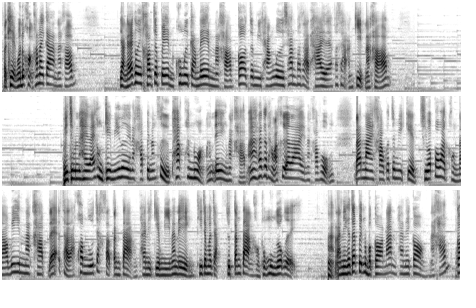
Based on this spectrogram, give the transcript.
โอเค มาดูของข้างในกันนะครับ อย่างแรกเลยครับจะเป็นคู่มือการเล่นนะครับ ก็จะมีทั้งเวอร์ชั่นภาษาไทยและภาษาอังกฤษนะครับ นี่จะเป็นไฮไลท์ของเกมนี้เลยนะครับ เป็นหนังสือภาคผนวกนั่นเองนะครับอะถ้าเกิดถามว่าคืออะไรนะครับผม ด้านในครับก็จะมีเกรดชีวประวัติของดาวินนะครับ และสาระความรู้จากสัตว์ต่างๆ ภายในเกมนี้นั่นเอง ที่จะมาจากจุดต่างๆ ของทุกมุมโลกเลยอะอันนี้ก็จะเป็นอุปกรณ์ด้านภายในกล่องนะครับ ก็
